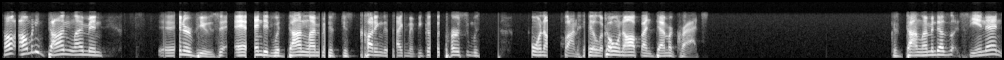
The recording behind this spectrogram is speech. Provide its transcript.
How, how many Don Lemon uh, interviews ended with Don Lemon just, just cutting the segment because the person was going off on Hillary, going off on Democrats? Because Don Lemon doesn't. CNN.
